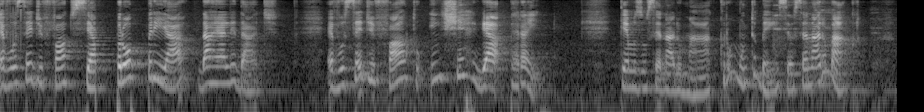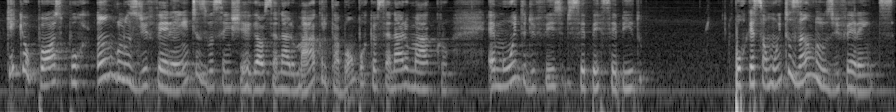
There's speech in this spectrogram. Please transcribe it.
É você de fato se apropriar da realidade. É você de fato enxergar. Peraí, temos um cenário macro, muito bem, esse é o cenário macro. O que, que eu posso, por ângulos diferentes, você enxergar o cenário macro, tá bom? Porque o cenário macro é muito difícil de ser percebido, porque são muitos ângulos diferentes.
